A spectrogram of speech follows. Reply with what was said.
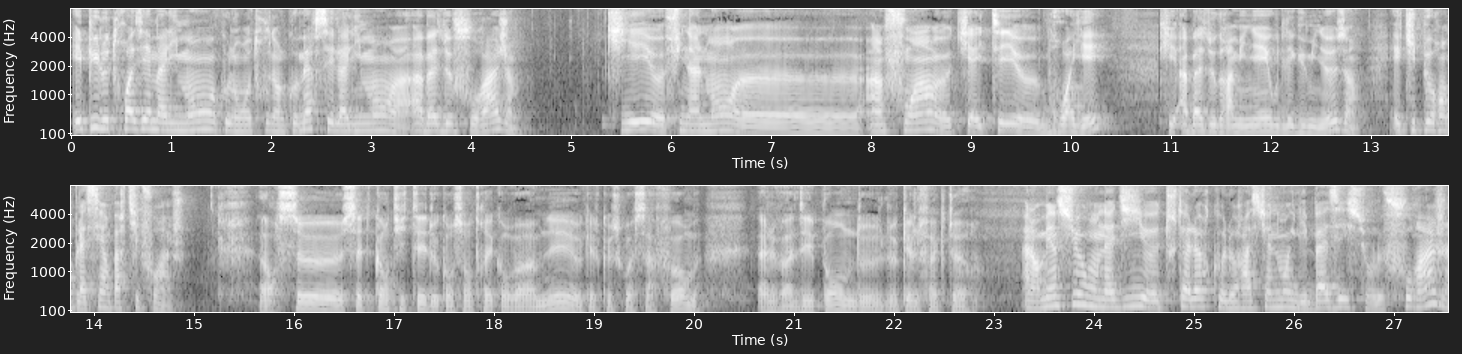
Et puis le troisième aliment que l'on retrouve dans le commerce, c'est l'aliment à, base de fourrage, qui est euh, finalement euh, un foin euh, qui a été broyé, qui est à base de graminées ou de légumineuses, et qui peut remplacer en partie le fourrage. Alors cette quantité de concentré qu'on va amener, quelle que soit sa forme, elle va dépendre de, de quel facteur? Alors bien sûr, on a dit tout à l'heure que le rationnement il est basé sur le fourrage,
